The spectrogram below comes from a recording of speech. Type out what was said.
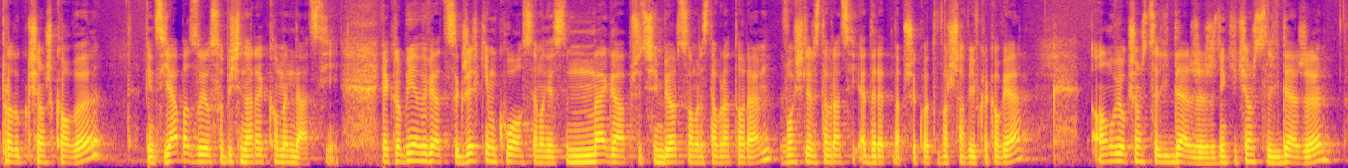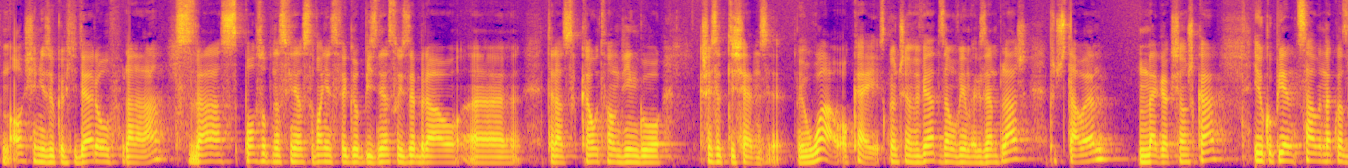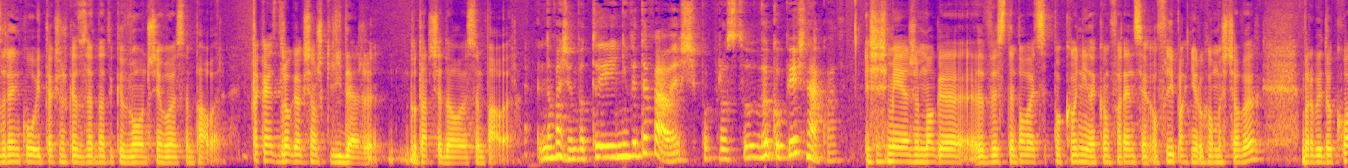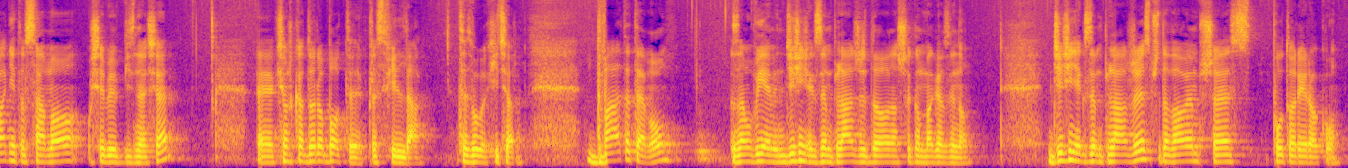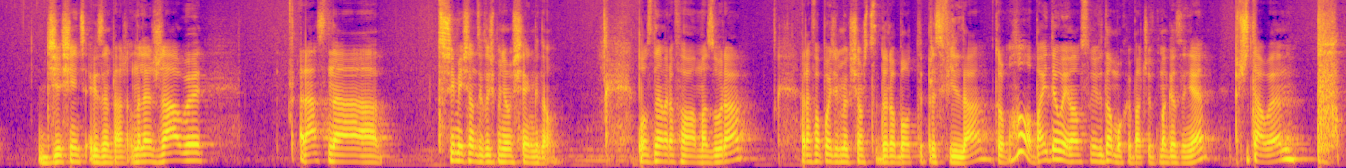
produkt książkowy, więc ja bazuję osobiście na rekomendacji. Jak robiłem wywiad z Grześkiem Kłosem, on jest mega przedsiębiorcą, restauratorem, właściciel restauracji Edret na przykład w Warszawie i w Krakowie, on mówił o książce Liderzy, że dzięki książce Liderzy, tam 8 niezwykłych liderów, la la la, znalazł sposób na sfinansowanie swojego biznesu i zebrał e, teraz w crowdfundingu 600 tysięcy. Wow, okay. skończyłem wywiad, zamówiłem egzemplarz, przeczytałem, mega książka i kupiłem cały nakład z rynku i ta książka jest dostępna tylko i wyłącznie w OSM Power. Taka jest droga książki liderzy, dotarcie do OSM Power. No właśnie, bo ty jej nie wydawałeś, po prostu wykupiłeś nakład. Ja się śmieję, że mogę występować spokojnie na konferencjach o flipach nieruchomościowych, bo robię dokładnie to samo u siebie w biznesie. E, książka do roboty Pressfielda. To jest w ogóle hicior. Dwa lata temu zamówiłem 10 egzemplarzy do naszego magazynu. 10 egzemplarzy sprzedawałem przez półtorej roku. 10 egzemplarzy. One leżały raz na 3 miesiące ktoś po nią sięgnął. Poznałem Rafała Mazura. Rafał powiedział mi o książce do roboty Pressfielda, którą, o, by the way, mam sobie w domu chyba, czy w magazynie. Przeczytałem,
